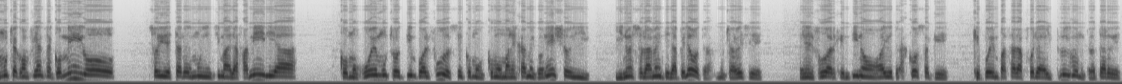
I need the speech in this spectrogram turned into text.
mucha confianza conmigo, soy de estar muy encima de la familia, como jugué mucho tiempo al fútbol, sé cómo, cómo manejarme con ellos y, no es solamente la pelota, muchas veces en el fútbol argentino hay otras cosas que, que pueden pasar afuera del club bueno, tratar de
